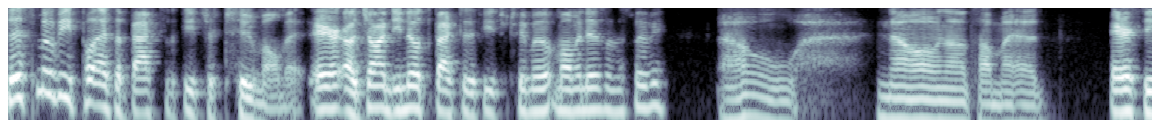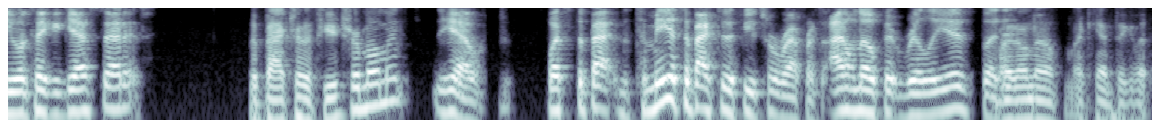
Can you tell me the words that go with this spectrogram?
this movie as a Back to the Future 2 moment. Uh, John, do you know what the Back to the Future 2 mo- moment is in this movie? Oh no, not on the top of my head. Eric, do you want to take a guess at it? The Back to the Future moment. Yeah. What's the back? To me, it's a Back to the Future reference. I don't know if it really is, but I don't know. I can't think of it.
